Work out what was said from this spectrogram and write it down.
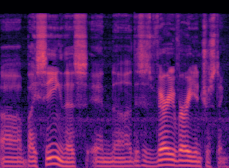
uh, by seeing this, and uh, this is very very interesting.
